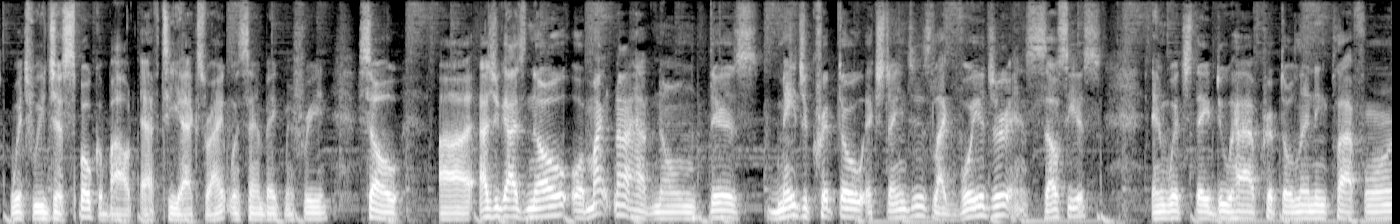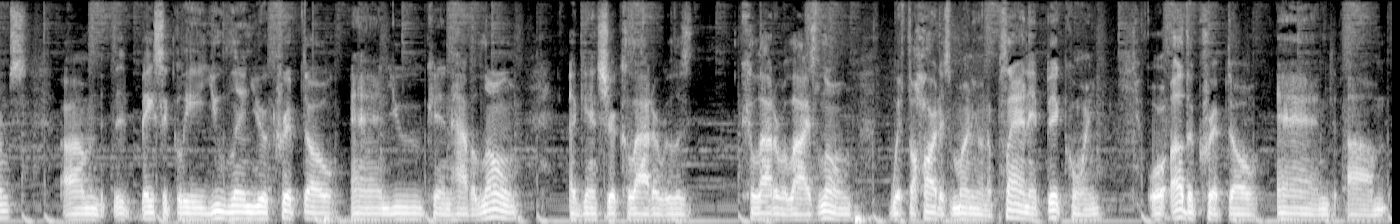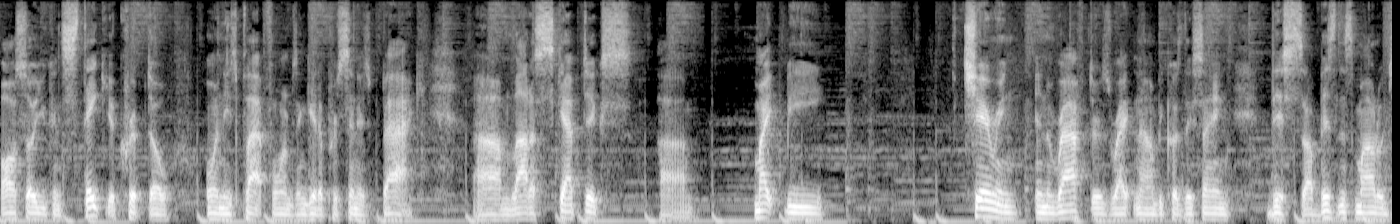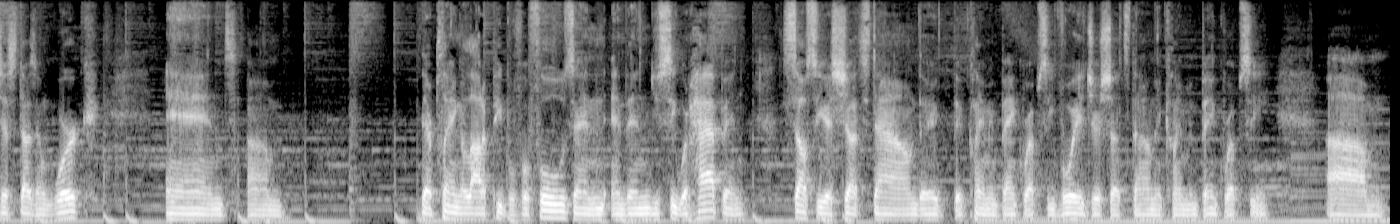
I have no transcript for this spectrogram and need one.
which we just spoke about FTX, right, with Sam Bankman Fried. So Uh, as you guys know, or might not have known, there's major crypto exchanges like Voyager and Celsius, in which they do have crypto lending platforms. Um, basically, you lend your crypto and you can have a loan against your collateralized, collateralized loan with the hardest money on the planet, Bitcoin, or other crypto. And um, also, you can stake your crypto on these platforms and get a percentage back. Um, a lot of skeptics um, might be cheering in the rafters right now because they're saying this uh, business model just doesn't work and um, they're playing a lot of people for fools and and then you see what happened. Celsius shuts down. They're, they're claiming bankruptcy. Voyager shuts down. They're claiming bankruptcy. Um,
